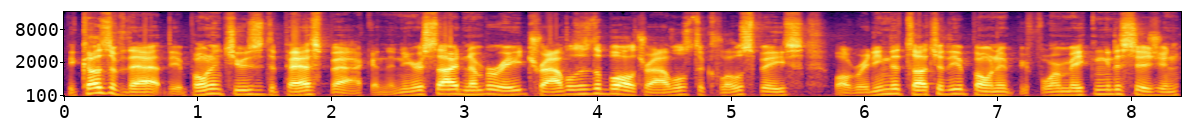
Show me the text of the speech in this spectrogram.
Because of that, the opponent chooses to pass back, and the near side number 8 travels as the ball travels to close space while reading the touch of the opponent before making a decision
